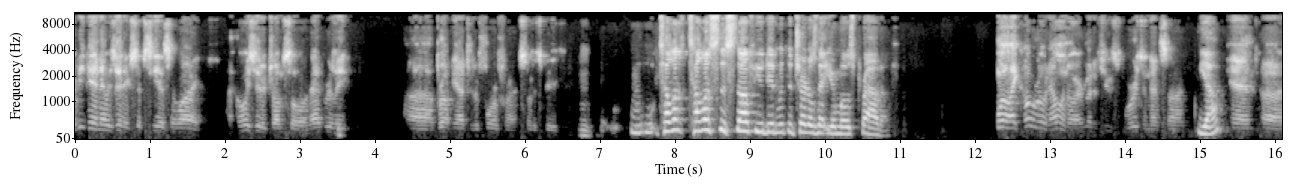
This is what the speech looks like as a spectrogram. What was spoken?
Every band I was in, except CSNY, I always did a drum solo, and that really uh, brought me out to the forefront, so to speak. W- Tell us, tell us the stuff you did with the Turtles that you're most proud of. Well, I co-wrote Elenore. I wrote a few words in that song. Yeah. and uh,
